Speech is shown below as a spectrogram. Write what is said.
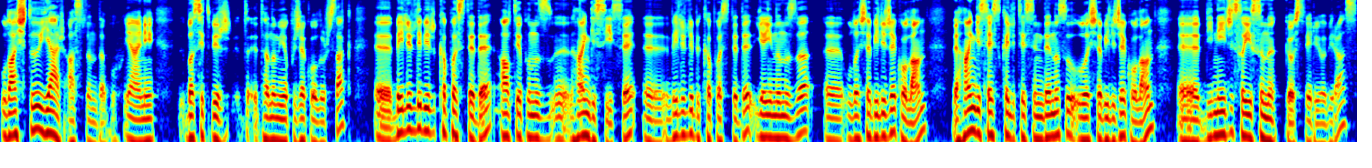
ulaştığı yer aslında bu. Yani basit bir tanım yapacak olursak e, belirli bir kapasitede altyapınız e, hangisi ise e, belirli bir kapasitede yayınınıza e, ulaşabilecek olan ve hangi ses kalitesinde nasıl ulaşabilecek olan e, dinleyici sayısını gösteriyor biraz.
